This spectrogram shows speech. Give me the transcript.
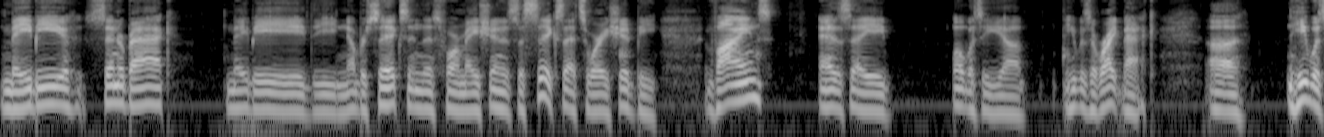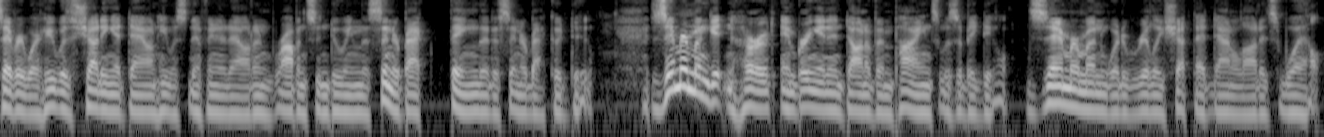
maybe center back, maybe the number six in this formation is the six. That's where he should be. Vines as a what was he? Uh, he was a right back. Uh, he was everywhere. He was shutting it down. He was sniffing it out, and Robinson doing the center back thing that a center back could do. Zimmerman getting hurt and bringing in Donovan Pines was a big deal. Zimmerman would have really shut that down a lot as well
